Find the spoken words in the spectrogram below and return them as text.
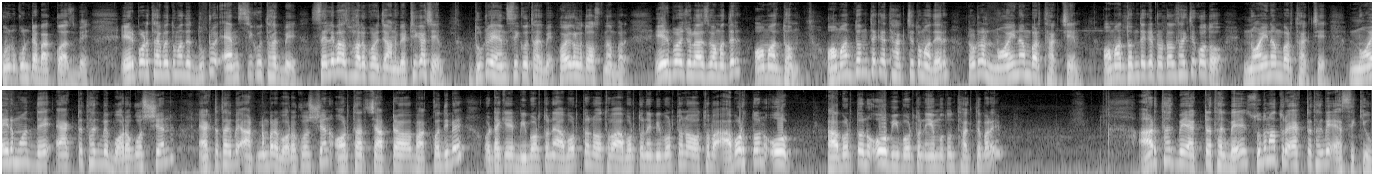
কোন কোনটা বাক্য আসবে। এরপরে থাকবে তোমাদের দুটো এমসিকিউ থাকবে সিলেবাস ভালো করে জানবে, ঠিক আছে? দুটো এমসিকিউ থাকবে, হয়ে গেল দশ নম্বর। এরপরে চলে আসবে আমাদের অমাধ্যম। অমাধ্যম থেকে থাকছে তোমাদের টোটাল নয় নাম্বার থাকছে। অমাধ্যম থেকে টোটাল থাকছে কত? নয় নাম্বার থাকছে। নয়ের মধ্যে একটা থাকবে বড় কোশ্চেন একটা থাকবে আট নম্বর বড় কোশ্চেন অর্থাৎ চারটা বাক্য দিবে। ওটাকে বিবর্তনে আবর্তন অথবা আবর্তনে বিবর্তন অথবা আবর্তন ও আবর্তন ও বিবর্তন এই মতন থাকতে পারে। আর থাকবে একটা থাকবে, শুধুমাত্র একটা থাকবে এসে কিউ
